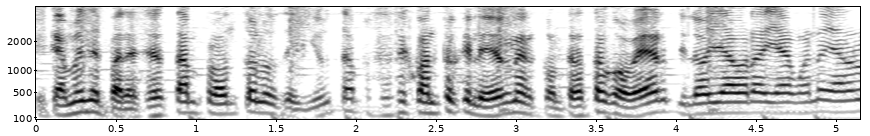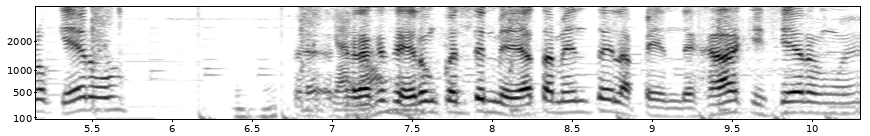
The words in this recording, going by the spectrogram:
Que cambien de parecer tan pronto los de Utah, pues hace cuanto que le dieron el contrato a Gobert y luego ya ahora ya, bueno, ya no lo quiero. ¿Será que se dieron cuenta inmediatamente de la pendejada que hicieron, güey?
